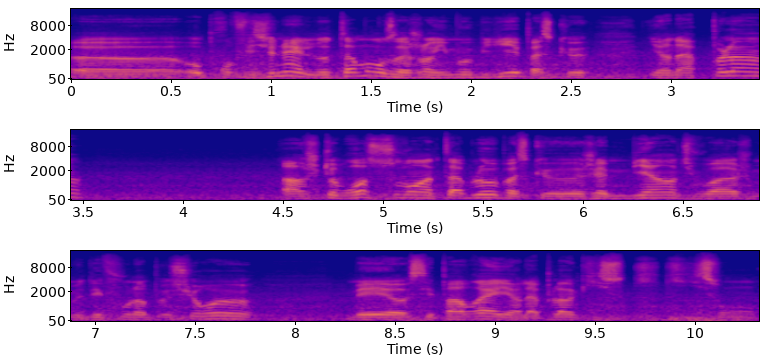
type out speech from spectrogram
euh, aux professionnels, notamment aux agents immobiliers, parce qu'il y en a plein alors je te brosse souvent un tableau parce que j'aime bien, tu vois, je me défoule un peu sur eux. Mais euh, c'est pas vrai, il y en a plein qui, sont,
